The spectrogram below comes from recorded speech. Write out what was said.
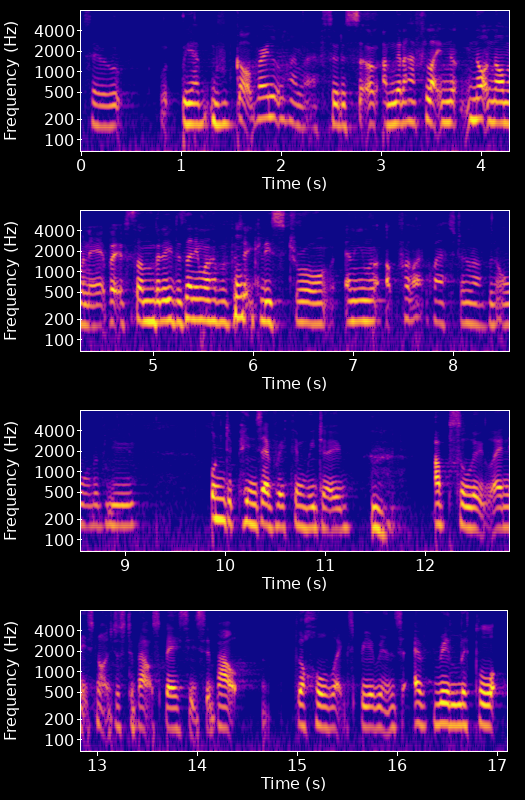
So we have, we've got very little time left, so, to, I'm going to have to like no, not nominate, but if somebody, does anyone have a particularly strong, anyone up for that question rather than all of you? Underpins everything we do, mm. Absolutely, and it's not just about space, it's about the whole experience. Every little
